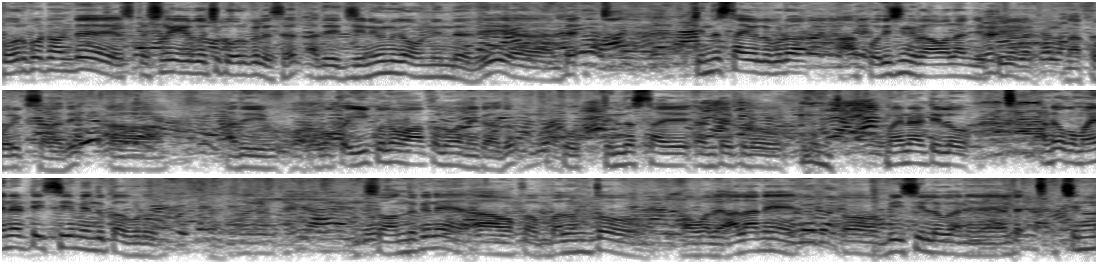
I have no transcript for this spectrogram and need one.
కోరుకోవటం అంటే స్పెషల్గా ఇక్కడికి వచ్చి కోరుకోలేదు సార్. అది జెన్యున్గా ఉండింది అది. అంటే కింద స్థాయిలో కూడా ఆ పొజిషన్కి రావాలని చెప్పి నా కోరిక సార్ అది. ఆ, అది ఒక ఈ కులం ఆ కులం అనే కాదు. కింద స్థాయి అంటే ఇప్పుడు మైనార్టీలో అంటే ఒక మైనార్టీ సీఎం ఎందుకు కాకూడదు సో అందుకనే ఆ ఒక బలంతో అవ్వాలి. అలానే బీసీలో కానీ అంటే చిన్న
